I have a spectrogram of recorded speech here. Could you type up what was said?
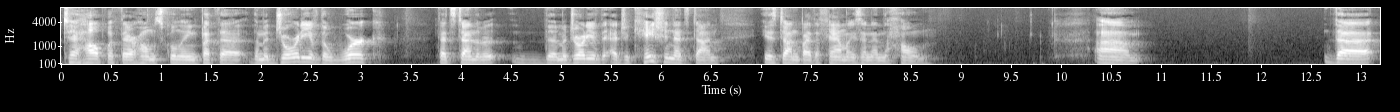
to help with their homeschooling. But the, the majority of the work that's done, the, the majority of the education that's done, is done by the families and in the home. Um, the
